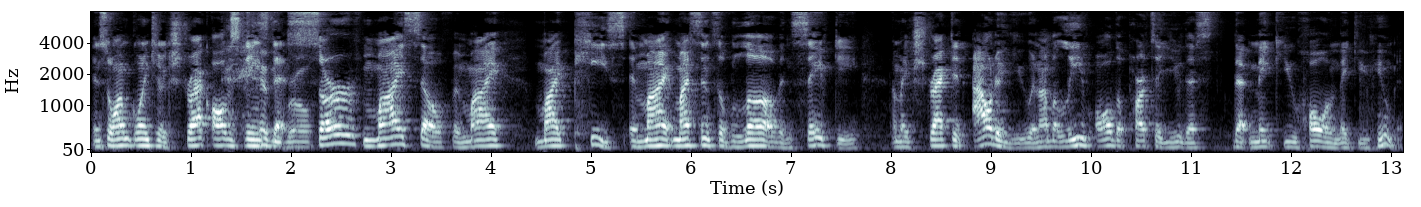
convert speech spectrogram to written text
And so I'm going to extract all the things heavy, that bro. serve myself and my my peace and my my sense of love and safety. I'm gonna extract it out of you and I'm gonna leave all the parts of you that's that make you whole and make you human.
